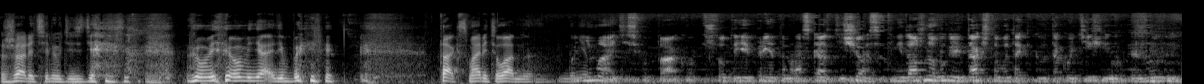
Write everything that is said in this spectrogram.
жаль эти люди здесь. у, меня, у меня они были. Так, смотрите, ладно. Поднимайтесь вот так вот, что-то ей при этом рассказывать. Еще раз, это не должно выглядеть так, что вы, так, вы такой тихий, напряженный.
